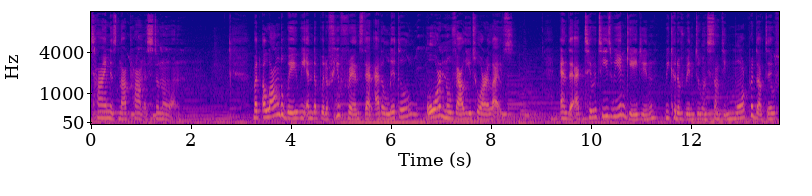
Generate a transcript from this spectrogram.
time is not promised to no one. But along the way, we end up with a few friends that add a little or no value to our lives. And the activities we engage in, we could have been doing something more productive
